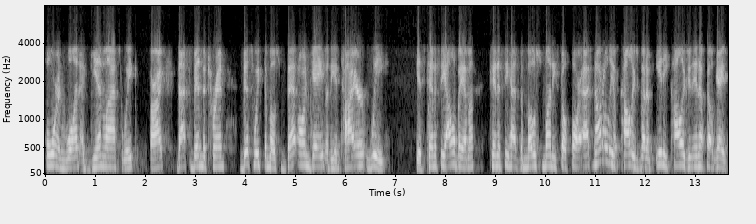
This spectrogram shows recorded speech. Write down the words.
four, and one again last week. All right. That's been the trend. This week, the most bet on game of the entire week is Tennessee, Alabama. Tennessee has the most money so far at not only of college, but of any college and NFL game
